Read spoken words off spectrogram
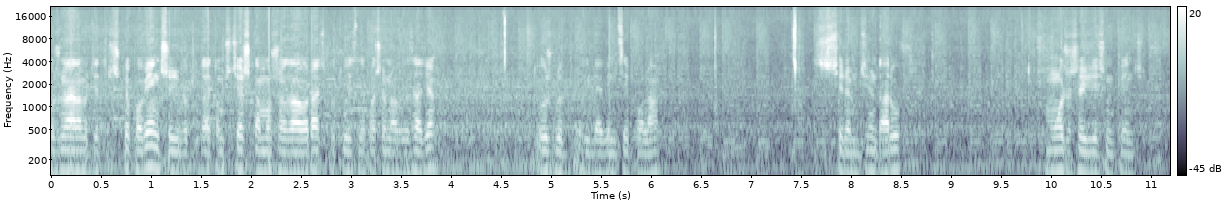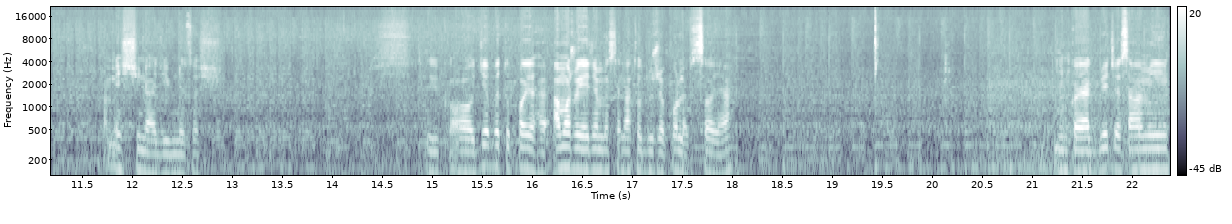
Można nawet je troszkę powiększyć, bo tutaj tą ścieżkę można zaorać, bo tu jest niepotrzebna w zasadzie. Tu już by było ile więcej pola. Z 70 arów. Może 65. A mieścina dziwnie coś. Tylko gdzie by tu pojechać? A może jedziemy sobie na to duże pole w soję. Tylko jak wiecie sami,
